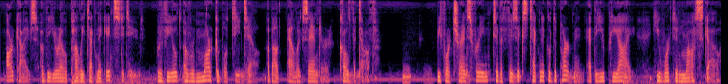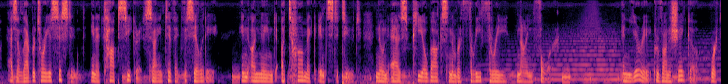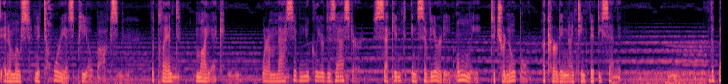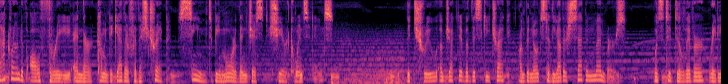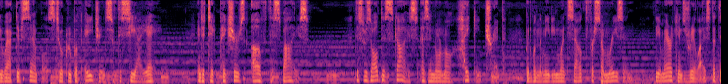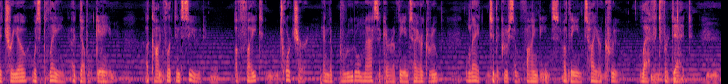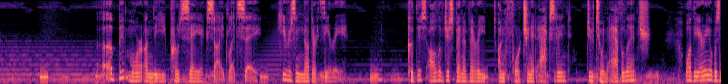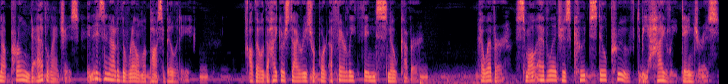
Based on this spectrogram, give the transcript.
Archives of the Ural Polytechnic Institute revealed a remarkable detail about Alexander Kolevatov. Before transferring to the physics technical department at the UPI, he worked in Moscow as a laboratory assistant in a top secret scientific facility, an unnamed atomic institute known as PO Box number 3394. And Yuri Krivonischenko worked in a most notorious PO box, the plant Mayak, where a massive nuclear disaster, second in severity only to Chernobyl, occurred in 1957. The background of all three and their coming together for this trip seemed to be more than just sheer coincidence. The true objective of the ski trek, unbeknownst to the other seven members, was to deliver radioactive samples to a group of agents of the CIA and to take pictures of the spies. This was all disguised as a normal hiking trip, but when the meeting went south for some reason, the Americans realized that the trio was playing a double game. A conflict ensued. A fight, torture, and the brutal massacre of the entire group led to the gruesome findings of the entire crew left for dead. A bit more on the prosaic side, let's say. Here's another theory. Could this all have just been a very unfortunate accident due to an avalanche? While the area was not prone to avalanches, it isn't out of the realm of possibility. Although the hiker's diaries report a fairly thin snow cover. However, small avalanches could still prove to be highly dangerous.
